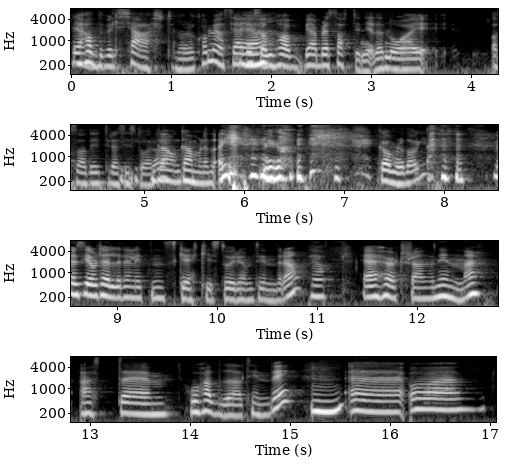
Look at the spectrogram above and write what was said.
Jeg hadde vel kjæreste når det kom, ja, så jeg, liksom har, jeg ble satt inn i det nå i altså de tre siste åra. Gam- Gamle dager. Gamle dager. Men skal jeg fortelle dere en liten skrekkhistorie om Tinder? Ja. Jeg har hørt fra en venninne at eh, hun hadde da Tinder mm. uh, og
